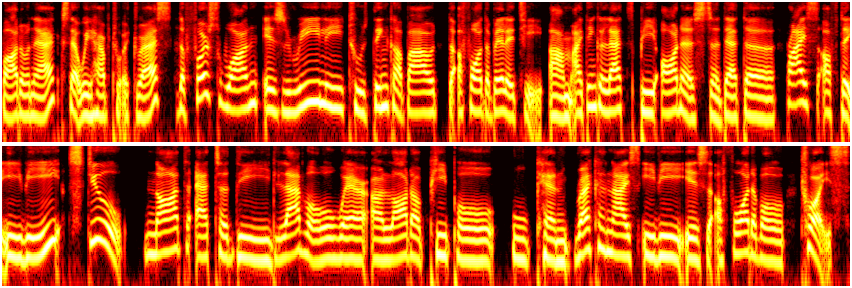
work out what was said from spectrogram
bottlenecks that we have to address. The first one is really to think about the affordability. Um, I think let's be honest that the price of the EV still not at the level where a lot of people who can recognize EV is affordable choice.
